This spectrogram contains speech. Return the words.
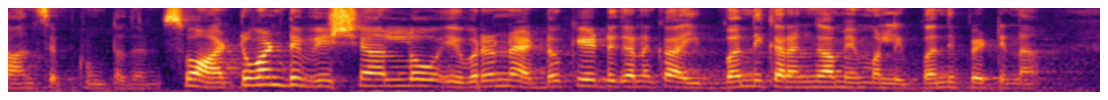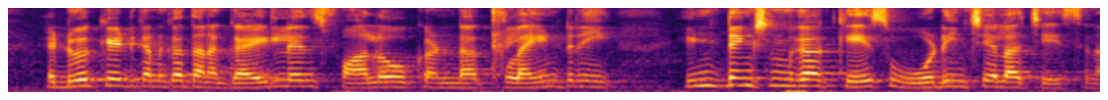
కాన్సెప్ట్ ఉంటుందండి. సో అటువంటి విషయాల్లో ఎవరైనా అడ్వకేట్ కనుక ఇబ్బందికరంగా మిమ్మల్ని ఇబ్బంది పెట్టినా అడ్వకేట్ కనుక తన గైడ్లైన్స్ ఫాలో అవ్వకుండా క్లయింట్ని ఇంటెన్షన్గా కేసు ఓడించేలా చేసిన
